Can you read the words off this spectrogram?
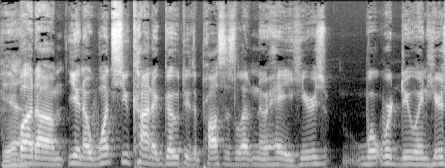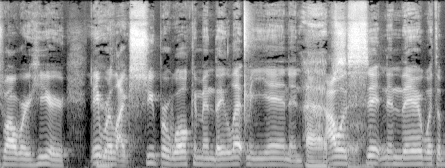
Yeah. But um, you know, once you kind of go through the process, let them know, hey, here's what we're doing, here's why we're here. They were like super welcoming. They let me in, and I was sitting in there with a,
